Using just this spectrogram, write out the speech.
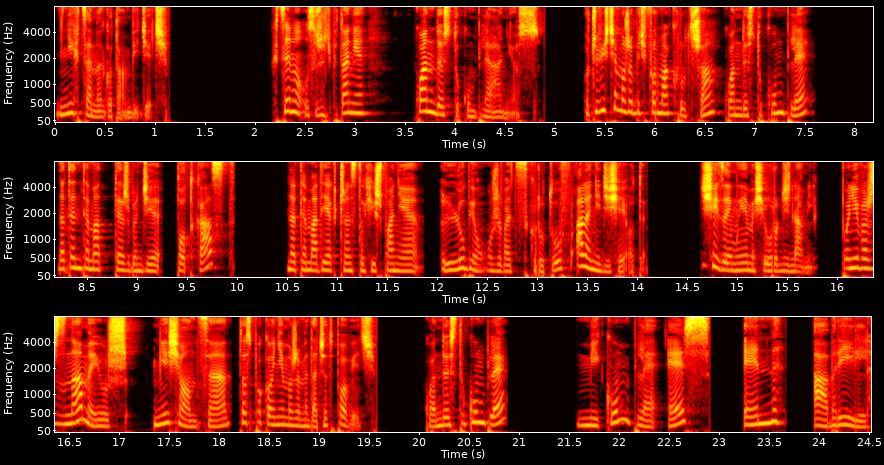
Nie chcemy go tam widzieć. Chcemy usłyszeć pytanie ¿Cuándo es tu cumpleaños? Oczywiście może być forma krótsza, ¿Cuándo es tu cumple? Na ten temat też będzie podcast, na temat jak często Hiszpanie lubią używać skrótów, ale nie dzisiaj o tym. Dzisiaj zajmujemy się urodzinami. Ponieważ znamy już miesiące, to spokojnie możemy dać odpowiedź. ¿Cuándo es tu cumple? Mi cumple es en abril.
